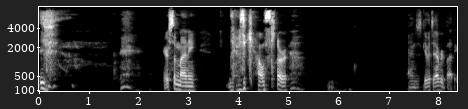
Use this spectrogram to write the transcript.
here's some money, there's a counselor, and just give it to everybody.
